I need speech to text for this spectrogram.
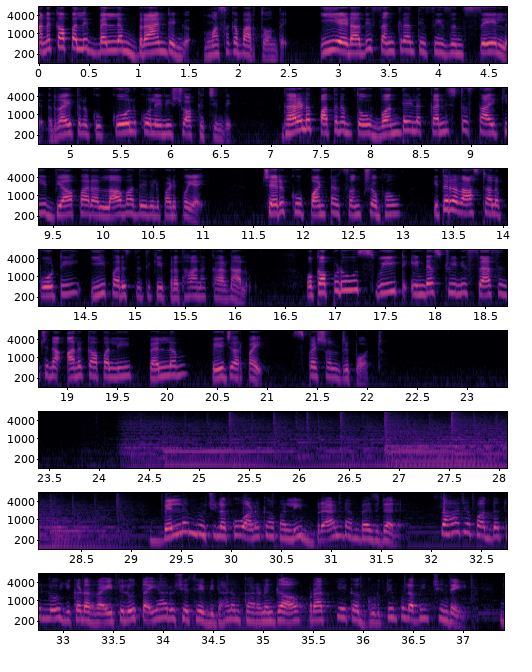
అనకాపల్లి బెల్లం బ్రాండింగ్ మసకబారుతోంది. ఈ ఏడాది సంక్రాంతి సీజన్ సేల్ రైతులకు కోలుకోలేని షాక్ ఇచ్చింది. ధరల పతనంతో వందేళ్ళ కనిష్ట స్థాయికి వ్యాపార లావాదేవీలు పడిపోయాయి. చెరుకు పంట సంక్షోభం ఇతర రాష్ట్రాల పోటీ ఈ పరిస్థితికి ప్రధాన కారణాలు. ఒకప్పుడు స్వీట్ ఇండస్ట్రీని శాసించిన అనకాపల్లి బెల్లం బేజార్పై స్పెషల్ రిపోర్ట్. బెల్లం రుచులకు అనకాపల్లి బ్రాండ్ అంబాసిడర్. సహజ పద్ధతుల్లో ఇక్కడ రైతులు తయారు చేసే విధానం కారణంగా ప్రత్యేక గుర్తింపు లభించింది.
